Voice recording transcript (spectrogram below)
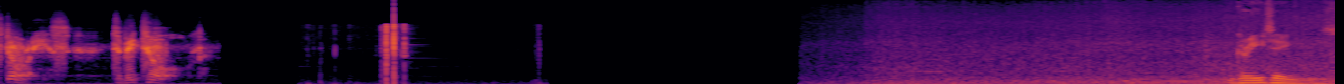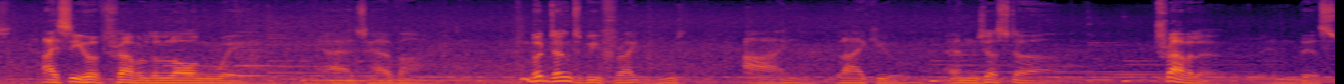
stories to be told. Greetings. I see you have traveled a long way, as have I. But don't be frightened. I, like you, am just a traveler in this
